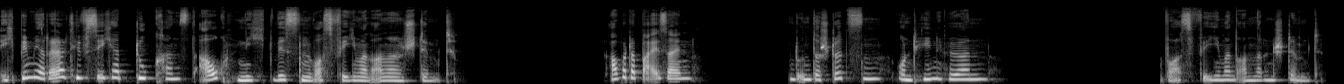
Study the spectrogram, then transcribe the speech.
Ich bin mir relativ sicher, du kannst auch nicht wissen, was für jemand anderen stimmt. Aber dabei sein und unterstützen und hinhören, was für jemand anderen stimmt.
